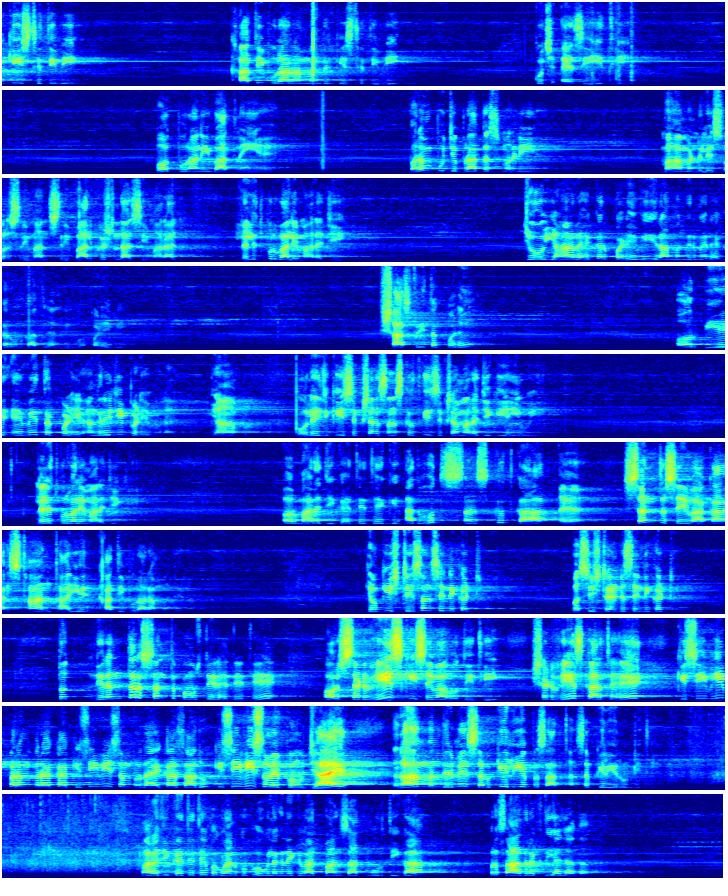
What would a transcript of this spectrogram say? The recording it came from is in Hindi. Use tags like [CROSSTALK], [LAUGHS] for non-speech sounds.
यहाँ की स्थिति भी, खातीपुरा राम मंदिर की स्थिति भी कुछ ऐसी ही थी। बहुत पुरानी बात नहीं है। परम पूज्य प्रातः स्मरणी महामंडलेश्वर श्री महंत श्री बालकृष्ण दास जी महाराज, ललितपुर वाले महाराज जी, जो यहाँ रहकर पढ़े भी, राम मंदिर में रहकर उनका अध्ययन भी हुआ, पढ़े भी। शास्त्री तक पढ़े और बीए एमए तक पढ़े अंग्रेज़ी पढ़े महाराज। यहाँ कॉलेज की शिक्षा संस्कृत की शिक्षा महाराज जी की यहीं हुई। ललितपुर वाले महाराज जी की। और महाराज जी कहते थे कि अद्भुत संस्कृत का ए, संत सेवा का स्थान था ये खातीपुरा राम मंदिर। क्योंकि स्टेशन से निकट बस स्टैंड से निकट तो निरंतर संत पहुँचते रहते थे और षडवेश की सेवा होती थी। षडभेश का अर्थ है, किसी भी परंपरा का, किसी भी संप्रदाय का साधु किसी भी समय पहुँच जाए, राम मंदिर में सबके लिए प्रसाद था, सबके लिए रोटी थी। महाराज जी कहते थे, भगवान को भोग लगने के बाद पाँच सात मूर्ति का प्रसाद रख दिया जाता था।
